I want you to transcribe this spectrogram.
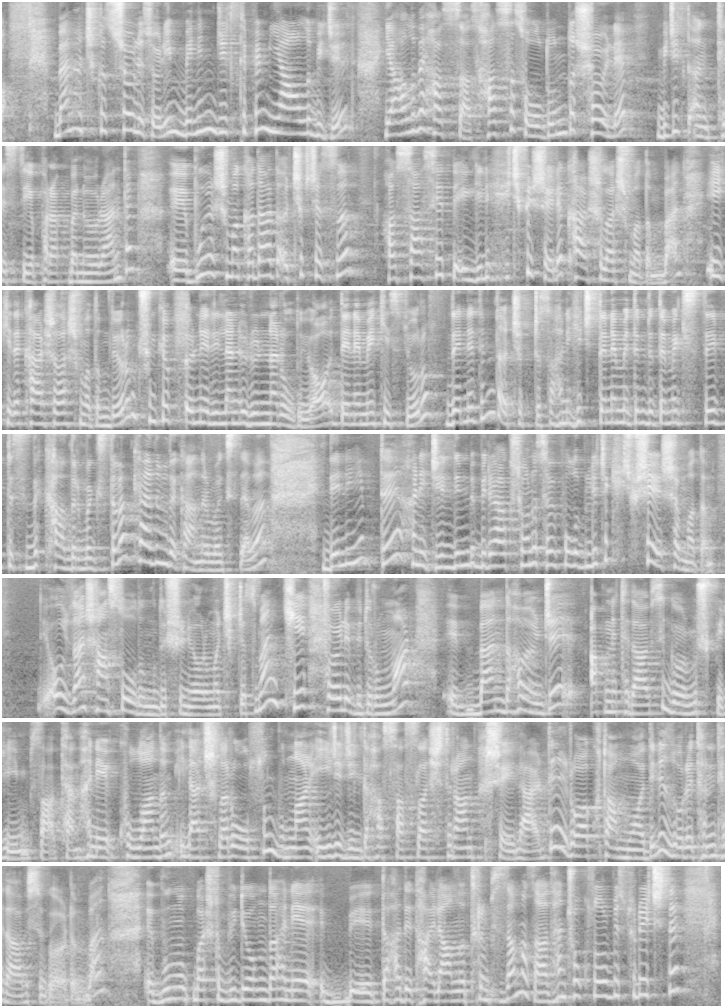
Ben açıkçası şöyle söyleyeyim. Benim cilt tipim yağlı bir cilt. Yağlı ve hassas. Hassas olduğunu da şöyle bir cilt testi yaparak ben öğrendim. E, bu yaşıma kadar da açıkçası hassasiyetle ilgili hiçbir şeyle karşılaşmadım ben. İyi ki de karşılaşmadım diyorum. Çünkü önerilen ürünler oluyor. Denemek istiyoruz. Denedim de açıkçası. Hani hiç denemedim de demek isteyip de sizi de kandırmak istemem. Kendimi de kandırmak istemem. Deneyip de hani cildimde bir reaksiyona sebep olabilecek hiçbir şey yaşamadım. O yüzden şanslı olduğumu düşünüyorum açıkçası ben ki şöyle bir durum var. E, ben daha önce akne tedavisi görmüş biriyim zaten. Hani kullandığım ilaçlar olsun bunlar iyice cildi hassaslaştıran şeylerdi. Roakutan muadili Zoretan'in tedavisi gördüm ben. E, bunu başka bir videomda hani daha detaylı anlatırım size ama zaten çok zor bir süreçti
